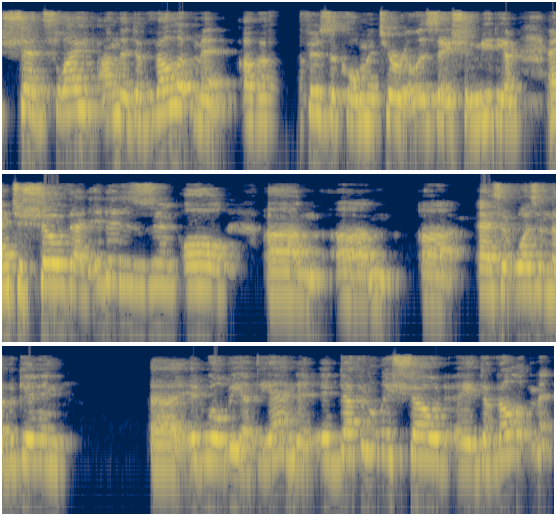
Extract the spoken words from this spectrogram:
sheds light on the development of a physical materialization medium and to show that it isn't all um, um, uh, as it was in the beginning, uh, it will be at the end. It, it definitely showed a development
